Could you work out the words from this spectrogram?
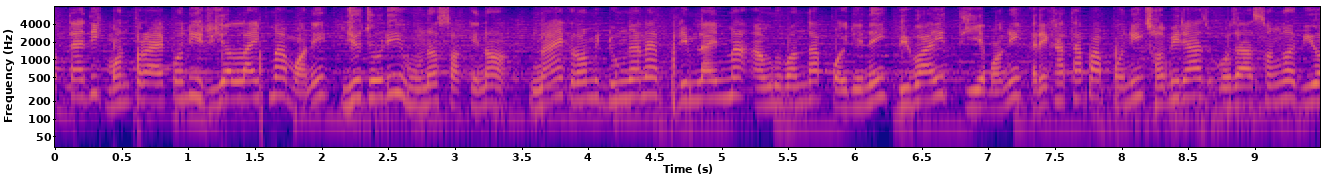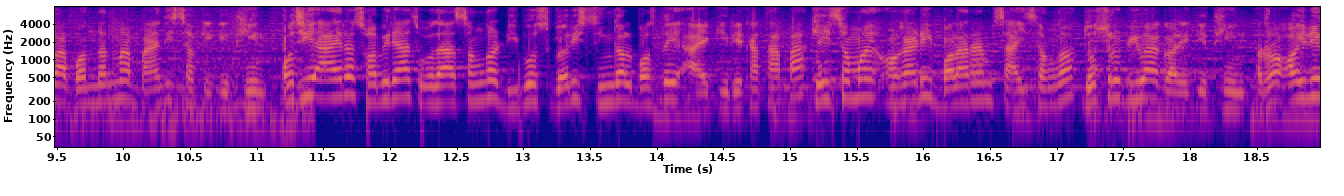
अत्याधिक मन पराए पनि रियल लाइफमा भने यो जोडी हुन सकेन। नायक रमित ढुङ्गाना फिल्म लाइनमा आउनुभन्दा पहिले नै विवाहित थिए भने रेखा थापा पनि छविराज ओझासँग विवाह बन्धनमा बाँधिसकेकी थिइन्। पछि आएर छविराज ओझासँग डिभोर्स गरी सिङ्गल बस्दै आएकी रेखा थापा केही समय अगाडि बलाराम साईसँग दोस्रो विवाह गरेकी थिइन् र अहिले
